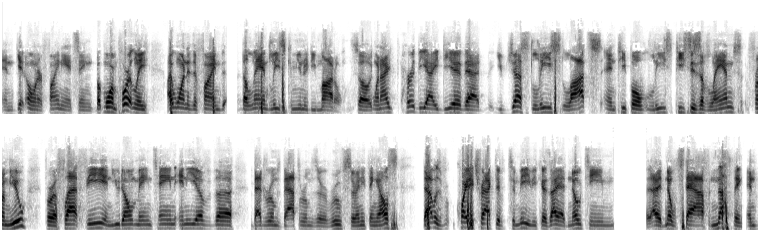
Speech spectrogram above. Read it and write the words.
and get owner financing. But more importantly, I wanted to find the land lease community model. So when I heard the idea that you just lease lots and people lease pieces of land from you for a flat fee and you don't maintain any of the bedrooms, bathrooms, or roofs or anything else, that was quite attractive to me because I had no team. I had no staff, nothing. And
